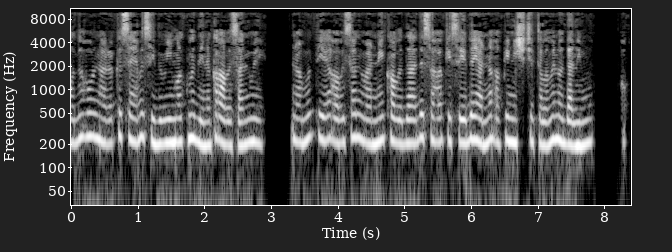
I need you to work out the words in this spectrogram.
හොඳ හෝ නරක සෑම සිදුවීමක්ම දිනක අවසන් වේ. නමුත් එය අවසන් වන්නේ කවදාද සහ කෙසේද යන්න අපි නිශ්චිතවම නොදනිමු. ඔබ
